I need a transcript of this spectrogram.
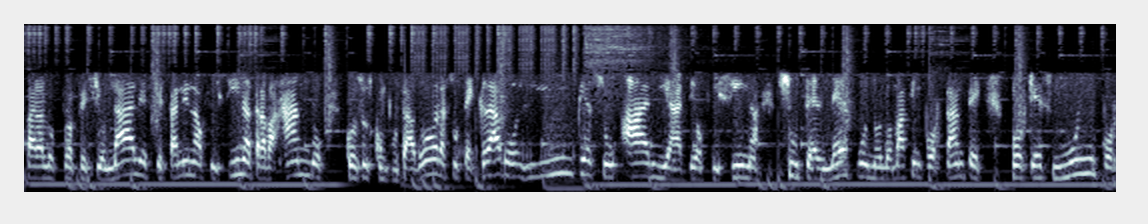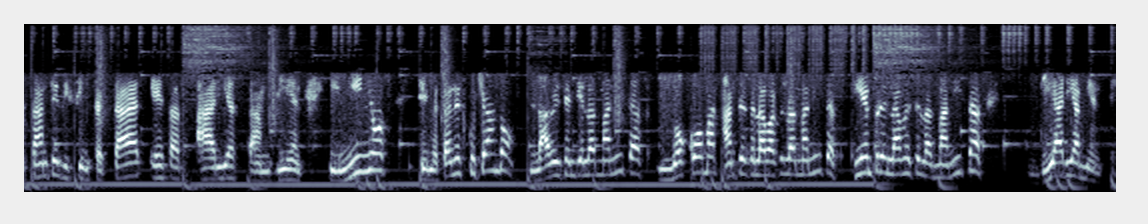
para los profesionales que están en la oficina trabajando con sus computadoras, su teclado, limpie su área de oficina, su teléfono, lo más importante, porque es muy importante desinfectar esas áreas también. Y niños, si me están escuchando, lávense bien las manitas, no coman antes de lavarse las manitas, siempre lávense las manitas diariamente.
